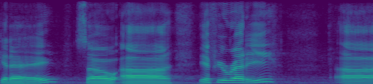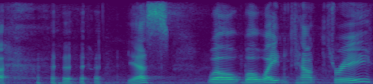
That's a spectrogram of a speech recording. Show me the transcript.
g'day. So uh, if you're ready, uh, yes? We'll, we'll wait and count three.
